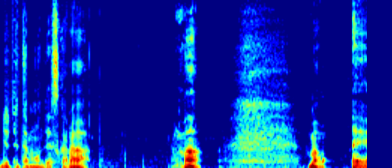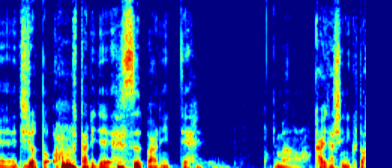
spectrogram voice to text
言ってたもんですからまあまあ、えー次女と2人でスーパーに行ってまあ買い出しに行くと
